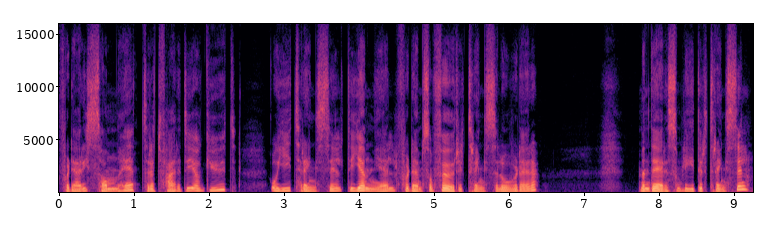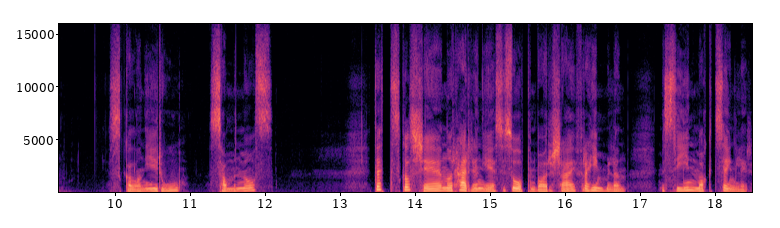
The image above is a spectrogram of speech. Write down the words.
For det er i sannhet rettferdig av Gud å gi trengsel til gjengjeld for dem som fører trengsel over dere. Men dere som lider trengsel, skal han gi ro sammen med oss. Dette skal skje når Herren Jesus åpenbarer seg fra himmelen med sin makts engler.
